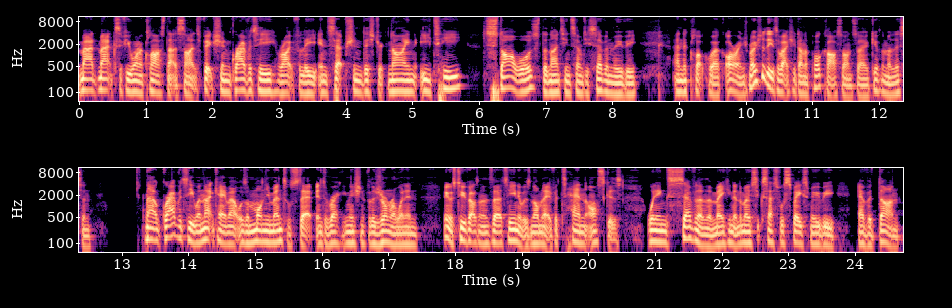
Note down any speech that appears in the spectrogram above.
Mad Max, if you want to class that as science fiction, Gravity, rightfully, Inception, District 9, E.T., Star Wars, the 1977 movie, and The Clockwork Orange. Most of these I've actually done a podcast on, so give them a listen. Now, Gravity, when that came out, was a monumental step into recognition for the genre. When in, I think it was 2013, it was nominated for 10 Oscars, winning seven of them, making it the most successful space movie ever done.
